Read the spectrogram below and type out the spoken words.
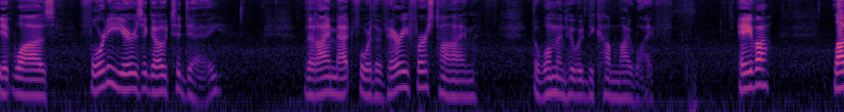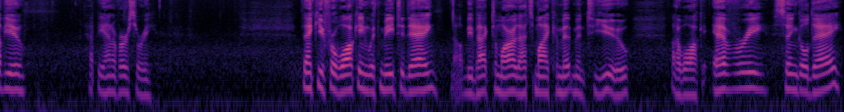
It was 40 years ago today that I met for the very first time the woman who would become my wife. Ava, love you. Happy anniversary. Thank you for walking with me today. I'll be back tomorrow. That's my commitment to you. I walk every single day,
